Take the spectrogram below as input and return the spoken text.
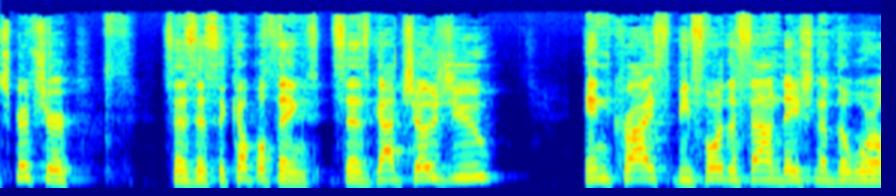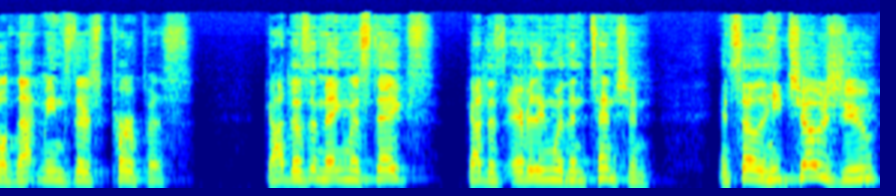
Scripture says this a couple things. It says God chose you in Christ before the foundation of the world. That means there's purpose. God doesn't make mistakes. God does everything with intention. And so he chose you,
